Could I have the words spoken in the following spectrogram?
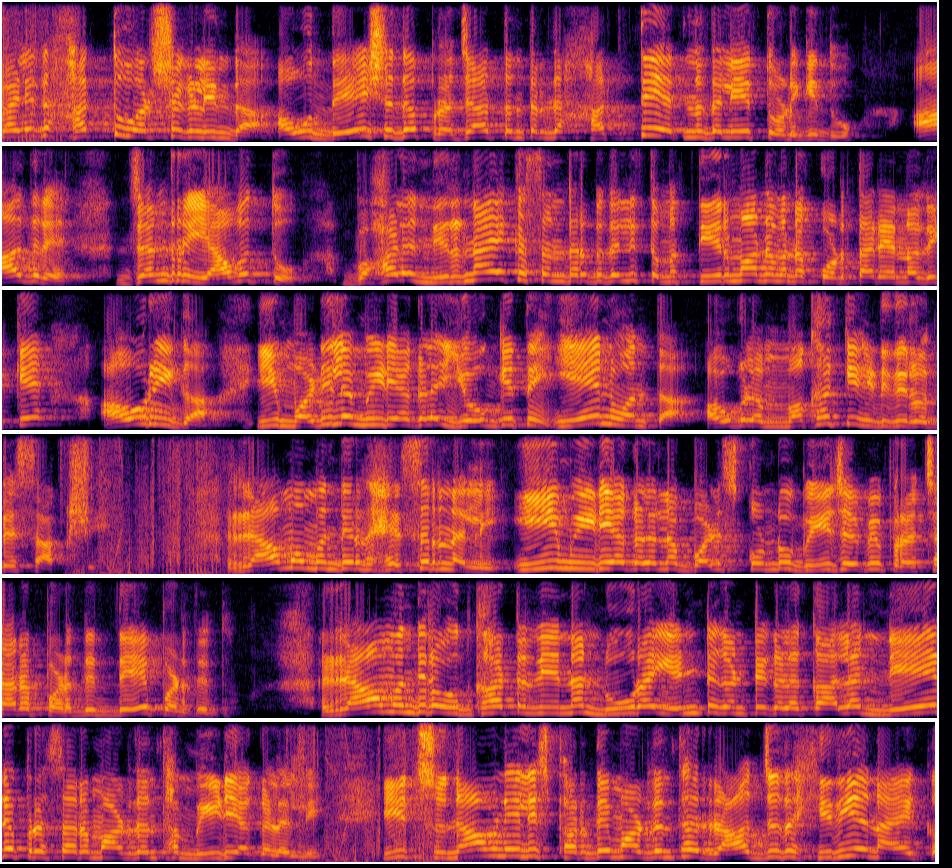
ಕಳೆದ ಹತ್ತು ವರ್ಷಗಳಿಂದ ಅವು ದೇಶದ ಪ್ರಜಾತಂತ್ರದ ಹತ್ಯೆ ಯತ್ನದಲ್ಲಿಯೇ ತೊಡಗಿದ್ವು. ಆದ್ರೆ ಜನರು ಯಾವತ್ತು ಬಹಳ ನಿರ್ಣಾಯಕ ಸಂದರ್ಭದಲ್ಲಿ ತಮ್ಮ ತೀರ್ಮಾನವನ್ನ ಕೊಡ್ತಾರೆ ಅನ್ನೋದಕ್ಕೆ ಅವರೀಗ ಈ ಮಡಿಲ ಮೀಡಿಯಾಗಳ ಯೋಗ್ಯತೆ ಏನು ಅಂತ ಅವುಗಳ ಮಖಕ್ಕೆ ಹಿಡಿದಿರೋದೇ ಸಾಕ್ಷಿ. ರಾಮ ಮಂದಿರದ ಹೆಸರಿನಲ್ಲಿ ಈ ಮೀಡಿಯಾಗಳನ್ನ ಬಳಸ್ಕೊಂಡು ಬಿಜೆಪಿ ಪ್ರಚಾರ ಪಡೆದಿದ್ದೇ ಪಡೆದಿದ್ದು. ರಾಮ ಮಂದಿರ ಉದ್ಘಾಟನೆಯನ್ನ ನೂರ ಎಂಟು ಗಂಟೆಗಳ ಕಾಲ ನೇರ ಪ್ರಸಾರ ಮಾಡಿದಂಥ ಮೀಡಿಯಾಗಳಲ್ಲಿ. ಈ ಚುನಾವಣೆಯಲ್ಲಿ ಸ್ಪರ್ಧೆ ಮಾಡಿದಂಥ ರಾಜ್ಯದ ಹಿರಿಯ ನಾಯಕ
